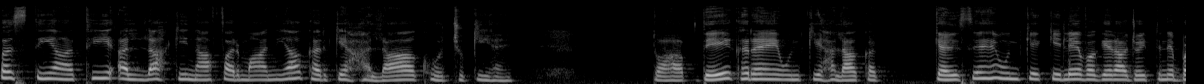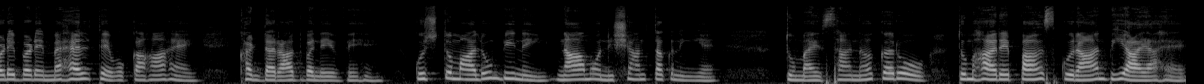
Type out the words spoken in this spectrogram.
بستیاں تھیں اللہ کی نافرمانیاں کر کے ہلاک ہو چکی ہیں۔ تو آپ دیکھ رہے ہیں ان کی ہلاکت کیسے ہیں، ان کے قلعے وغیرہ جو اتنے بڑے بڑے محل تھے، وہ کہاں ہیں؟ کھنڈرات بنے ہوئے ہیں۔ کچھ تو معلوم بھی نہیں، نام و نشان تک نہیں ہے۔ تم ایسا نہ کرو، تمہارے پاس قرآن بھی آیا ہے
